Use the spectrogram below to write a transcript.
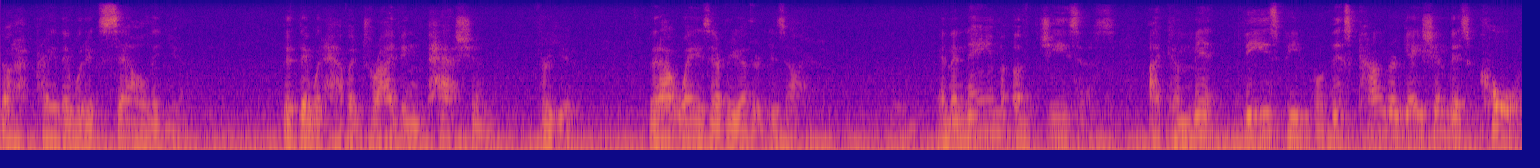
Lord, I pray they would excel in you, that they would have a driving passion for you that outweighs every other desire. In the name of Jesus, I commit these people, this congregation, this core,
